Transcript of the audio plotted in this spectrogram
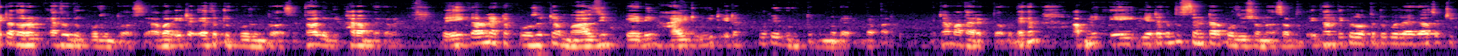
এটা ধরেন এতটুকু পর্যন্ত আছে, আবার এটা এতটুকু পর্যন্ত আছে, তাহলে কি? খারাপ দেখাবে। তো এই কারণে একটা প্রজেক্টের মার্জিন পেডিং হাইট উইট এটা খুবই গুরুত্বপূর্ণ ব্যাপার। এটা মাথায় রাখতে হবে। দেখেন, আপনি এই এটা কিন্তু সেন্টার পজিশন আছে, অর্থাৎ এখান থেকে যতটুকু জায়গা আছে, ঠিক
